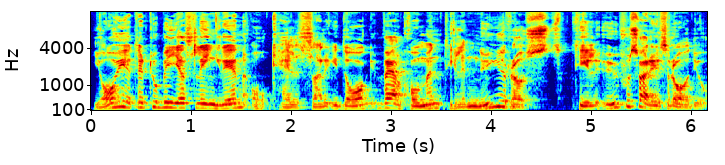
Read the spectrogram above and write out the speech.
Jag heter Tobias Lindgren och hälsar idag välkommen till en ny röst till UFO Sveriges Radio.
